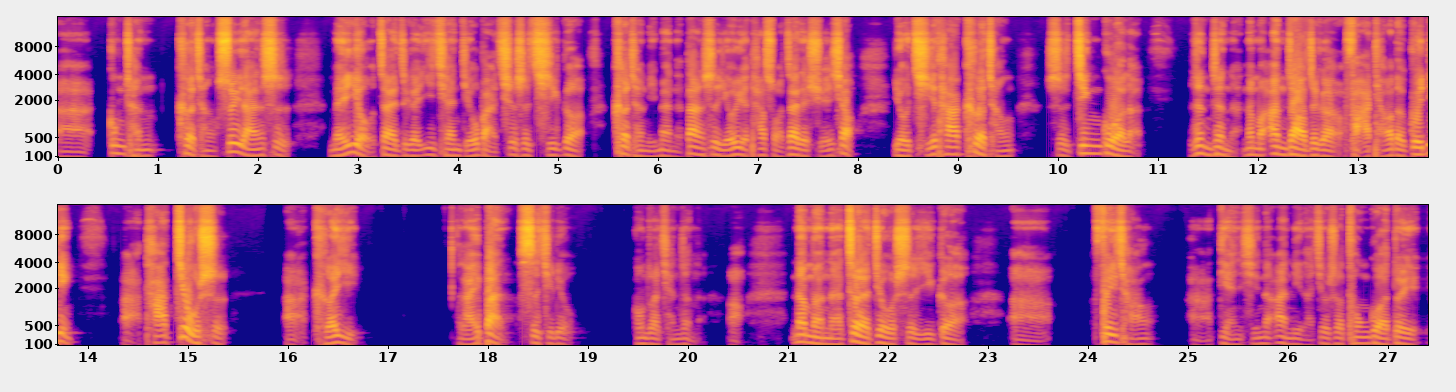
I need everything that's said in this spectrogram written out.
呃工程课程虽然是没有在这个一千九百七十七个课程里面的，但是由于他所在的学校有其他课程是经过了。认证的，那么按照这个法条的规定，啊，他就是啊可以来办四七六工作签证的啊。那么呢，这就是一个啊非常啊典型的案例呢，就是通过对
